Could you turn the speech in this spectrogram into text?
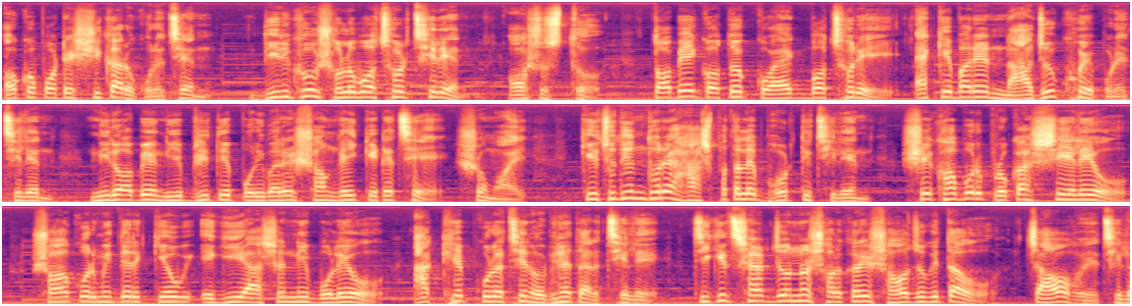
অকপটে স্বীকারও করেছেন। দীর্ঘ ষোলো বছর ছিলেন অসুস্থ। তবে গত কয়েক বছরে একেবারে নাজুক হয়ে পড়েছিলেন। নীরবে নিভৃতে পরিবারের সঙ্গেই কেটেছে সময়। কিছুদিন ধরে হাসপাতালে ভর্তি ছিলেন। সে খবর প্রকাশ্যে এলেও সহকর্মীদের কেউ এগিয়ে আসেননি বলেও আক্ষেপ করেছেন অভিনেতার ছেলে। চিকিৎসার জন্য সরকারি সহযোগিতাও চাওয়া হয়েছিল।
